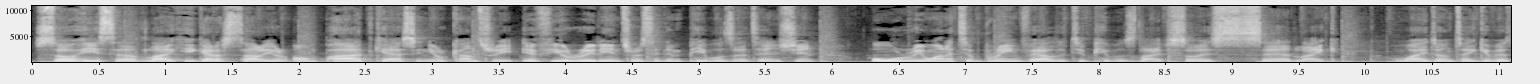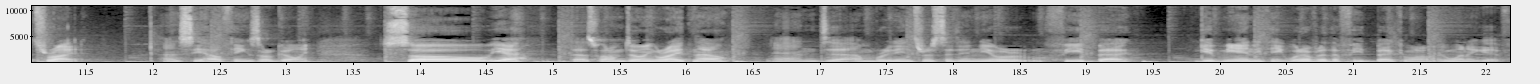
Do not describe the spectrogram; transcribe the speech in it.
So he said like you gotta start your own podcast in your country if you're really interested in people's attention or you wanted to bring value to people's lives. So he said like why don't i give it a try and see how things are going? So yeah that's what i'm doing right now and uh, i'm really interested in your feedback. Give me anything whatever the feedback you want, you want to give.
